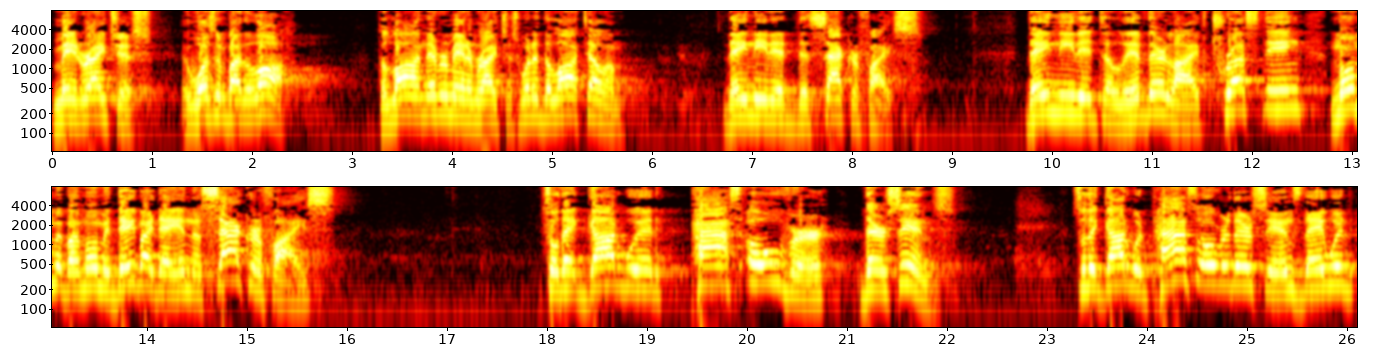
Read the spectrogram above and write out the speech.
made righteous? It wasn't by the law. The law never made them righteous. What did the law tell them? They needed the sacrifice. They needed to live their life trusting moment by moment, day by day in the sacrifice so that God would pass over their sins so that God would pass over their sins, they would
